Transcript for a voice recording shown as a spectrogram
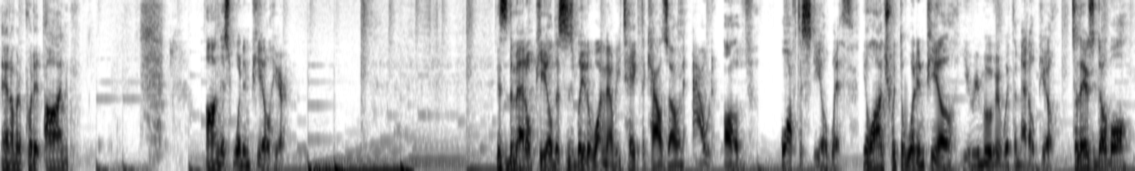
And I'm gonna put it on, on this wooden peel here. This is the metal peel. This is the one that we take the calzone out of off the steel with. You launch with the wooden peel, you remove it with the metal peel. So there's a dough ball.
